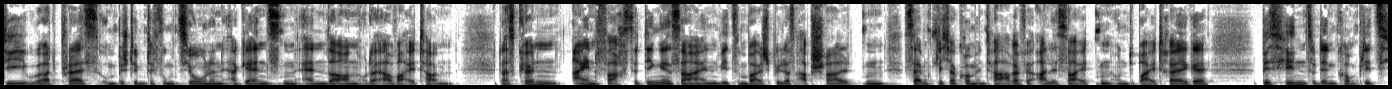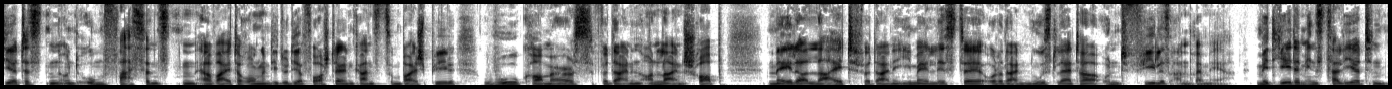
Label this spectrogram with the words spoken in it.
die WordPress um bestimmte Funktionen ergänzen, ändern oder erweitern. Das können einfachste Dinge sein, wie zum Beispiel das Abschalten sämtlicher Kommentare für alle Seiten und Beiträge bis hin zu den kompliziertesten und umfassendsten Erweiterungen, die du dir vorstellen kannst, zum Beispiel WooCommerce für deinen Online-Shop, MailerLite für deine E-Mail-Liste oder deinen Newsletter und vieles andere mehr. Mit jedem installierten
